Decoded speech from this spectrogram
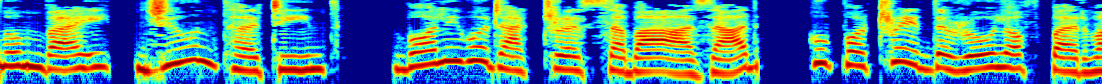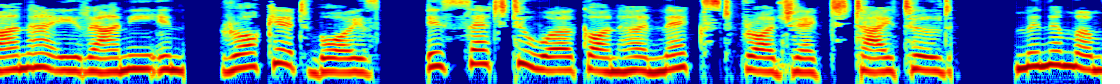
Mumbai, June 13, Bollywood actress Saba Azad, who portrayed the role of Parvana Irani in Rocket Boys, is set to work on her next project titled Minimum,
